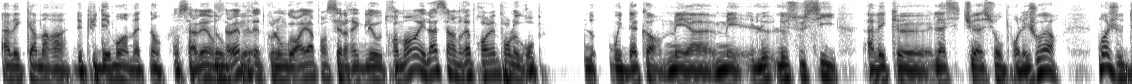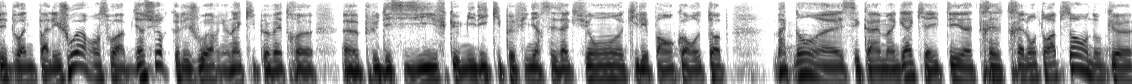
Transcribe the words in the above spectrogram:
avec Camara depuis des mois maintenant. On savait, on Donc, savait euh, peut-être que Longoria pensait le régler autrement, et là c'est un vrai problème pour le groupe. Oui, d'accord, mais euh, mais le, le souci avec euh, la situation pour les joueurs, moi je dédouane pas les joueurs en soi. Bien sûr que les joueurs, il y en a qui peuvent être euh, euh, plus décisifs, que Milik qui peut finir ses actions, qu'il n'est pas encore au top. Maintenant, euh, c'est quand même un gars qui a été très très longtemps absent. Donc euh,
